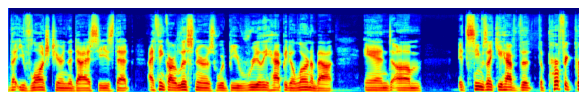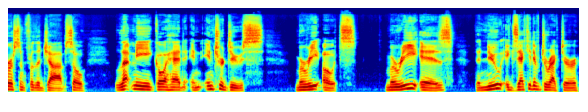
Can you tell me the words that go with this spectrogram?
that you've launched here in the diocese that I think our listeners would be really happy to learn about. And um, it seems like you have the the perfect person for the job. So let me go ahead and introduce Marie Oates. Marie is the new executive director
